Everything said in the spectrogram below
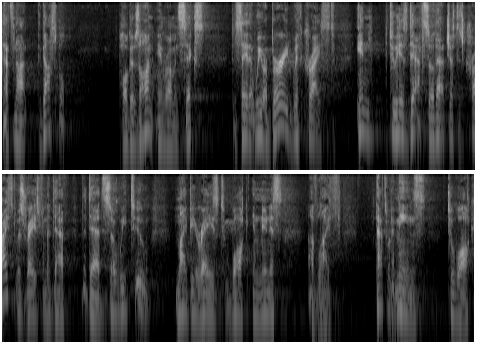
That's not the gospel. Paul goes on in Romans 6 to say that we are buried with Christ into his death, so that just as Christ was raised from the death, the dead, so we too might be raised to walk in newness of life. That's what it means to walk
